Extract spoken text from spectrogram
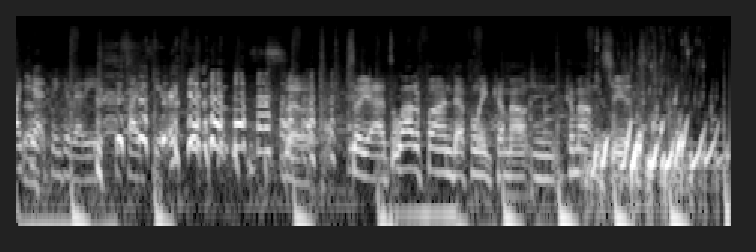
I So- can't think of any besides here. So, so yeah, it's a lot of fun. Definitely come out and come out and see it.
